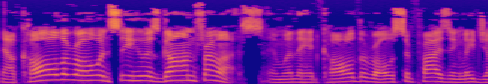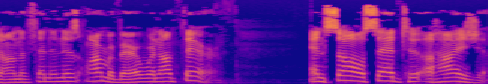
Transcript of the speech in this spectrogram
now call the roll and see who has gone from us. And when they had called the roll, surprisingly, Jonathan and his armor bearer were not there. And Saul said to Ahijah,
